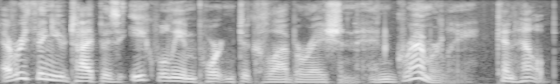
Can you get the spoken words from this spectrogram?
Everything you type is equally important to collaboration, and Grammarly can help.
